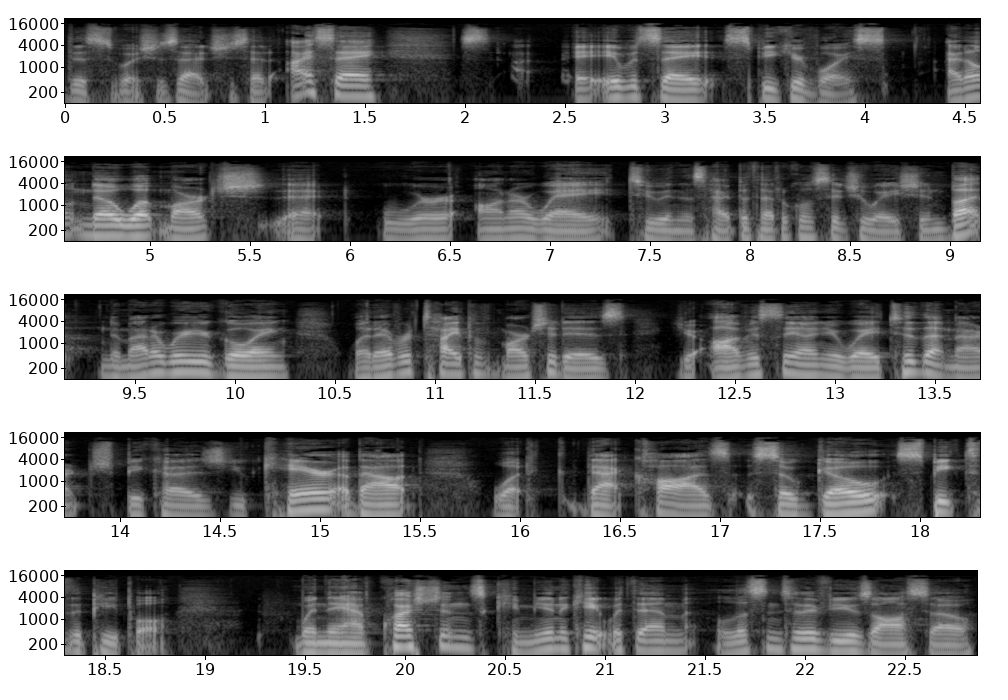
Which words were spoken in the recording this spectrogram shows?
this is what she said. She said, I say, it would say, speak your voice. I don't know what march that we're on our way to in this hypothetical situation, but no matter where you're going, whatever type of march it is, you're obviously on your way to that march because you care about what that cause. So go speak to the people. When they have questions, communicate with them, listen to their views also.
